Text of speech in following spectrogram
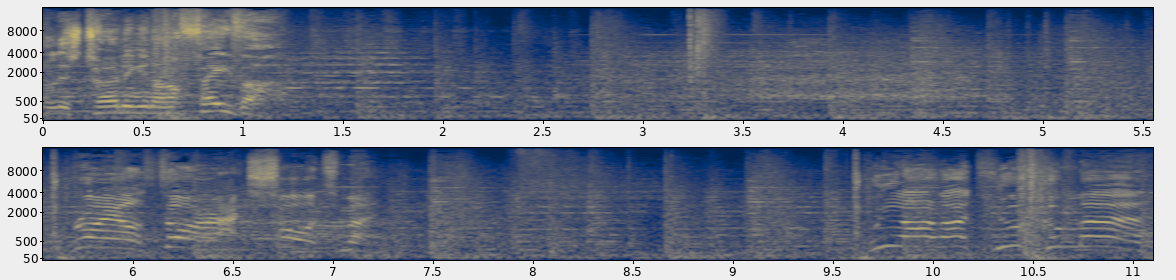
battle is turning in our favor. Royal Thorax Swordsman! We are at your command!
